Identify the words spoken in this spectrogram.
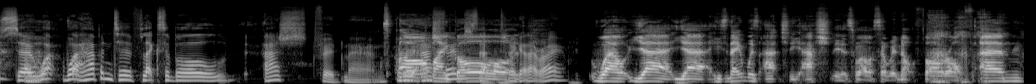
So what what happened to flexible Ashford man? Oh my Ashford? Is that- did I get that right? Well, yeah, yeah. His name was actually Ashley as well, so we're not far off. Um,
